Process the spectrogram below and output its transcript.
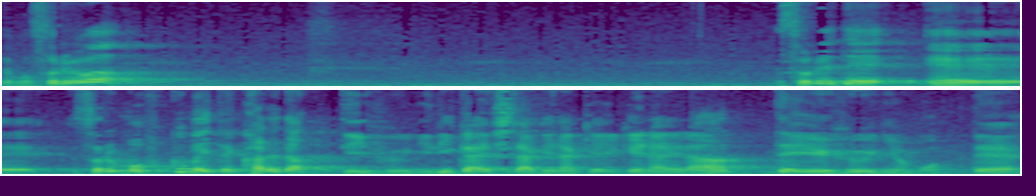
でもそれはそれで、えーそれも含めて彼だっていうふうに理解してあげなきゃいけないなっていうふうに思って、はい。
